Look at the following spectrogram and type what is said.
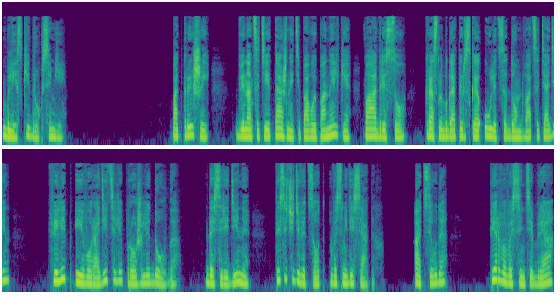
близкий друг семьи. Под крышей двенадцатиэтажной типовой панельки по адресу Краснобогатырская улица, дом 21, Филипп и его родители прожили долго, до середины 1980-х. Отсюда 1 сентября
